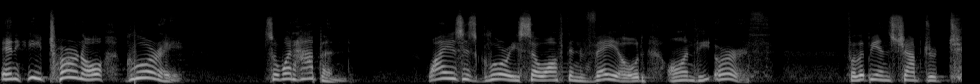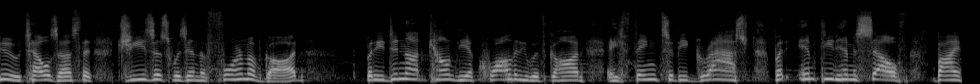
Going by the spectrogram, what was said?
in eternal glory. So what happened? Why is his glory so often veiled on the earth? Philippians chapter 2 tells us that Jesus was in the form of God but he did not count the equality with God a thing to be grasped, but emptied himself by,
